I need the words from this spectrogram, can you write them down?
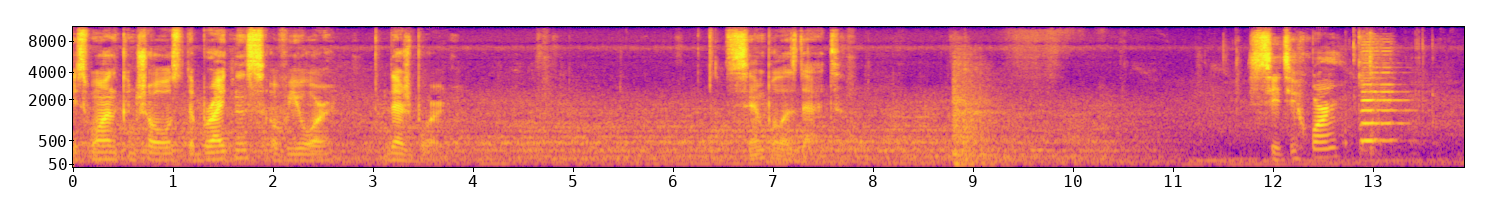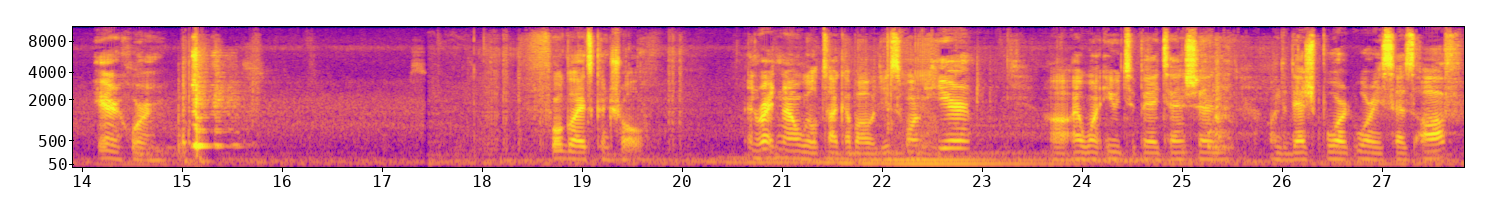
This one controls the brightness of your dashboard. Simple as that. City horn, air horn, fog lights control. And right now we'll talk about this one here. Uh, I want you to pay attention on the dashboard where it says off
